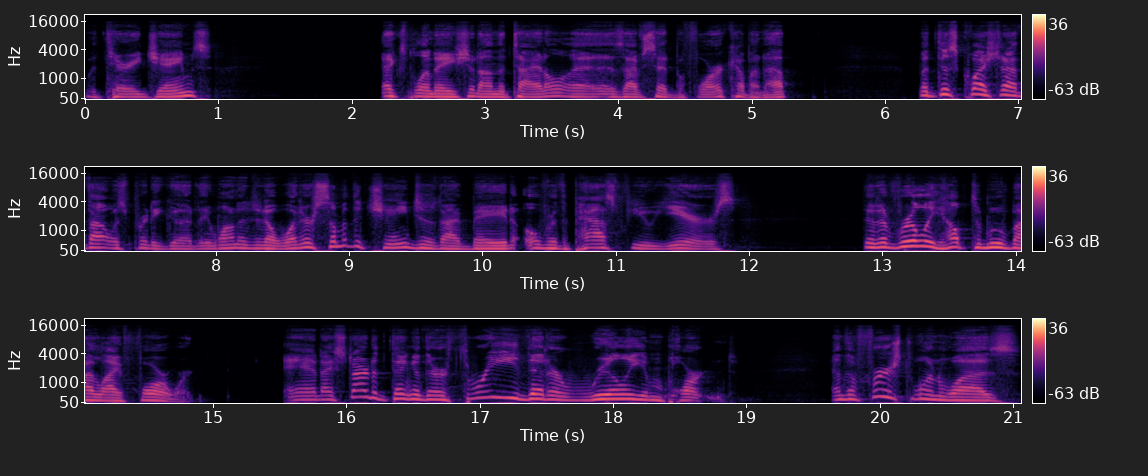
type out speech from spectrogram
with Terry James. Explanation on the title, uh, as I've said before, coming up. But this question I thought was pretty good. They wanted to know what are some of the changes that I've made over the past few years that have really helped to move my life forward. And I started thinking there are three that are really important. And the first one was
